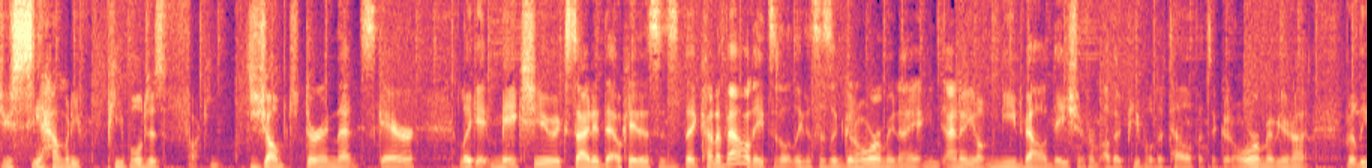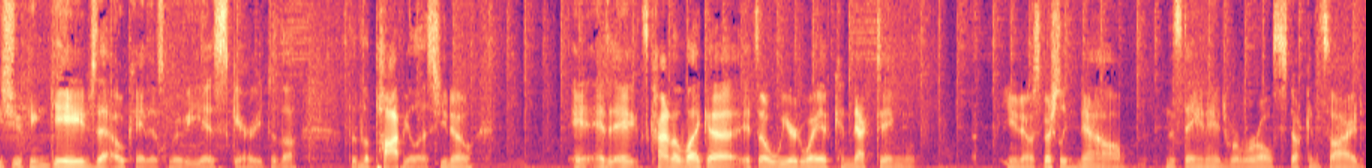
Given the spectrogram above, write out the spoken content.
do you see how many people just fucking jumped during that scare? Like it makes you excited that okay, this is that kind of validates it. Like this is a good horror movie. I, I know you don't need validation from other people to tell if it's a good horror movie or not, but at least you can gauge that okay, this movie is scary to the to the populace. You know, it, it, it's kind of like a it's a weird way of connecting. You know, especially now in this day and age where we're all stuck inside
